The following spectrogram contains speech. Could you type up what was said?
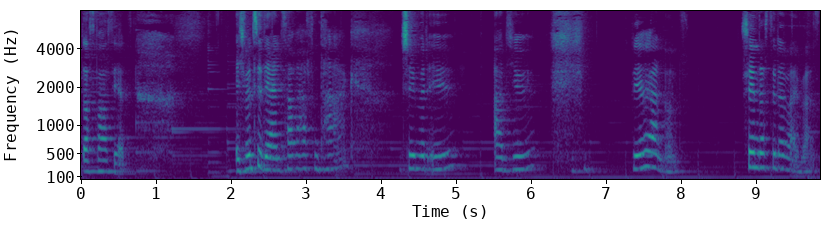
das war's jetzt. Ich wünsche dir einen zauberhaften Tag. Chill mit Öl. Adieu. Wir hören uns. Schön, dass du dabei warst.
